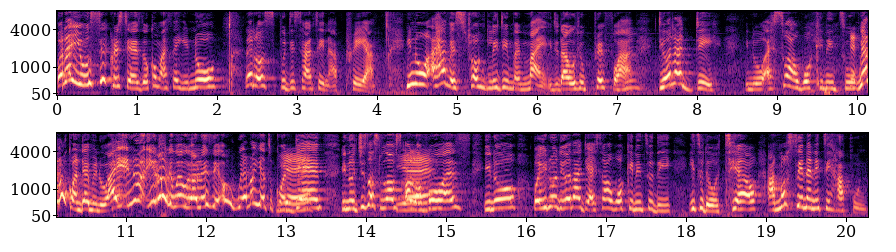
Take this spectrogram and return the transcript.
But then you will see Christians they'll come and say you know let us put this hand in our prayer. You know I have a strong lead in my mind that we should pray for Mm-hmm. her the other day you know, I saw her walking into. We are not condemning, you know. I, you know, you know the way we always say, "Oh, we are not here to condemn." Yeah. You know, Jesus loves all of us. You know, but you know, the other day I saw her walking into the into the hotel. I'm not saying anything happened,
